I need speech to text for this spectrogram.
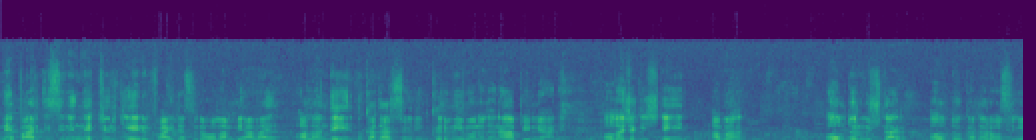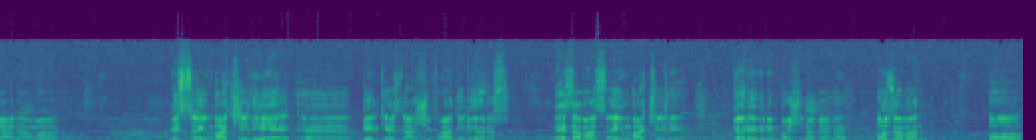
ne partisinin ne Türkiye'nin faydasına olan bir alan, alan değil. Bu kadar söyleyeyim. Kırmayayım onu da. Ne yapayım yani? Olacak iş değil ama oldurmuşlar. Olduğu kadar olsun yani ama biz Sayın Bahçeli'ye e, bir kez daha şifa diliyoruz. Ne zaman Sayın Bahçeli görevinin başına döner o zaman o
